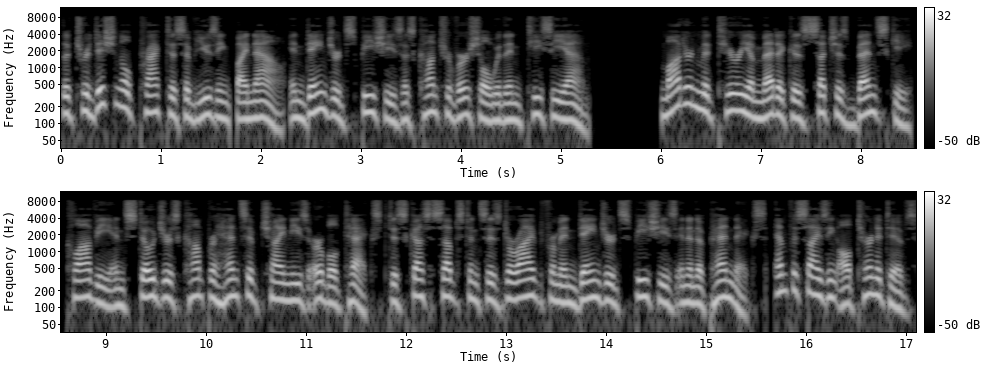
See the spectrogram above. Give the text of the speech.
The traditional practice of using by now endangered species is controversial within TCM. Modern materia medicas such as Bensky, Clavey and Stoger's comprehensive Chinese herbal text discuss substances derived from endangered species in an appendix, emphasizing alternatives.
